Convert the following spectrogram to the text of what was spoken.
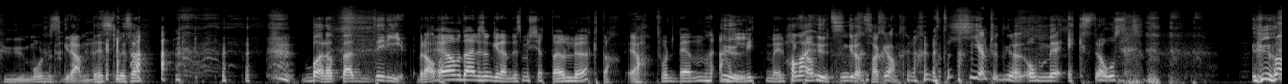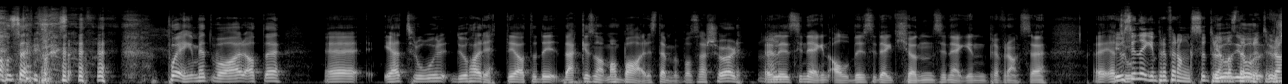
humorens Grandis, liksom. Bare at det er dritbra, da. Ja, men det er liksom Grandis med kjøttdeig og løk, da. Ja. For den er litt mer pikant. Han er uten grønnsaker, han. Helt uten grønnsaker. Og med ekstra ost. Uansett. Poenget mitt var at eh, jeg tror du har rett i at det, det er ikke sånn at man bare stemmer på seg sjøl. Eller sin egen alder, sitt eget kjønn, sin egen preferanse. Eh, jeg Jo, tror- sin egen preferanse tror jeg man stemmer ut ifra.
